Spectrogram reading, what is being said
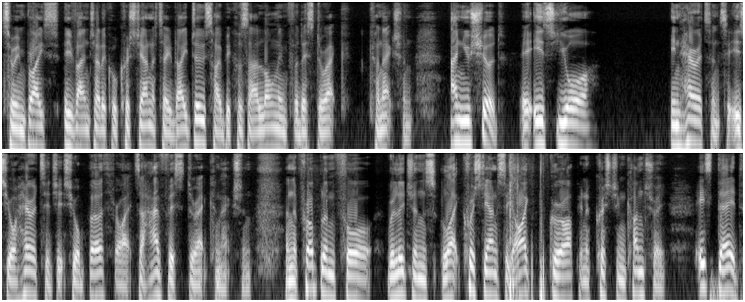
to embrace evangelical Christianity, they do so because they're longing for this direct connection. And you should. It is your inheritance. It is your heritage. It's your birthright to have this direct connection. And the problem for religions like Christianity, I grew up in a Christian country. It's dead.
